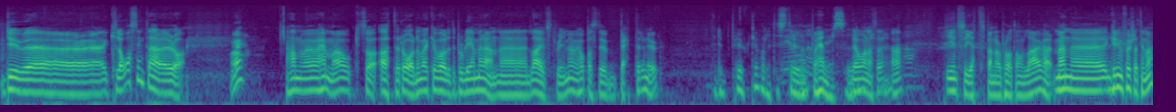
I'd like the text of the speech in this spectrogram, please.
Du, eh, Klas är inte här idag. Nej. Han var hemma och sa att radion verkar vara lite problem med den eh, livestreamen. Vi hoppas det är bättre nu. Det brukar vara lite strul på Det hemsidan. ordnar sig. Ja. Det är inte så jättespännande att prata om live här. Men eh, grym första timme.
